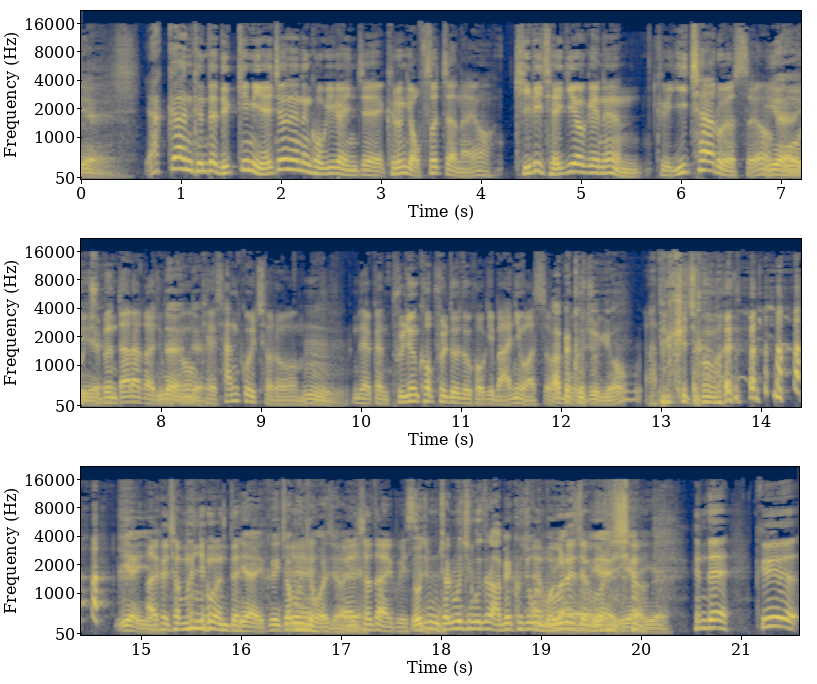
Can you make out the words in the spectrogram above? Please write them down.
예. 약간 근데 느낌이 예전에는 거기가 이제 그런 게 없었잖아요. 길이 제 기억에는 그 2차로였어요. 예, 그 예. 주변 따라가지고 네, 이렇게 네. 산골처럼. 음. 근데 약간 불륜 커플들도 거기 많이 왔었고. 아베크 쪽이요. 아베크죠. 예, 예. 아, 그 전문 용어인데. 예, 그 전문 예, 용어죠. 예, 예. 저도 알고 있습니다. 요즘 젊은 친구들은 아베크 쪽을 아, 몰라요. 모르죠, 예, 모르죠. 예, 예. 근데 그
